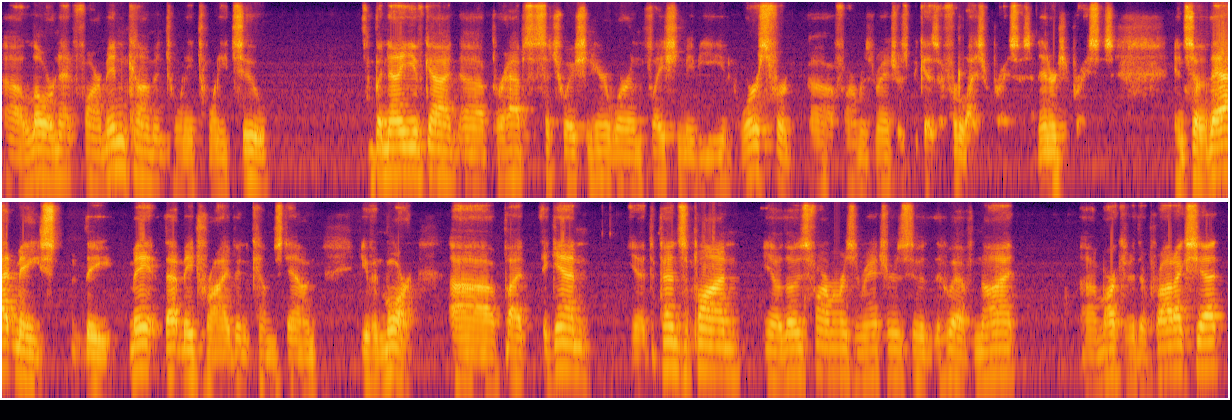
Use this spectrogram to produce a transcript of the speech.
uh, lower net farm income in 2022. But now you've got uh, perhaps a situation here where inflation may be even worse for uh, farmers and ranchers because of fertilizer prices and energy prices, and so that may the may that may drive incomes down even more. Uh, but again, you know, it depends upon you know those farmers and ranchers who, who have not uh, marketed their products yet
